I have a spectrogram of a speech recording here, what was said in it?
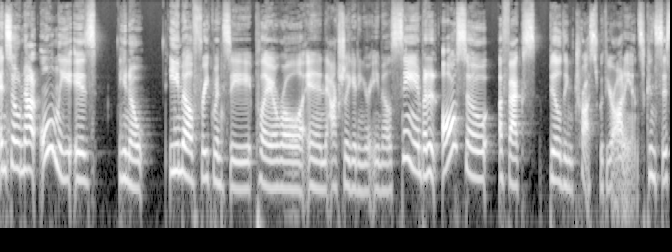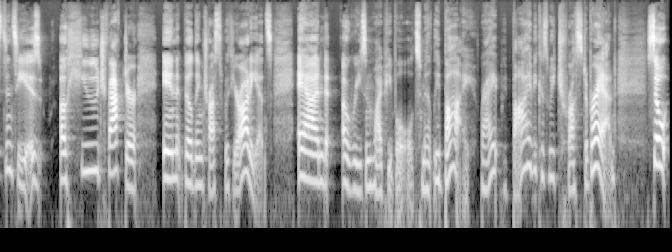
And so not only is, you know, email frequency play a role in actually getting your emails seen, but it also affects building trust with your audience. Consistency is a huge factor in building trust with your audience and a reason why people ultimately buy, right? We buy because we trust a brand. So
